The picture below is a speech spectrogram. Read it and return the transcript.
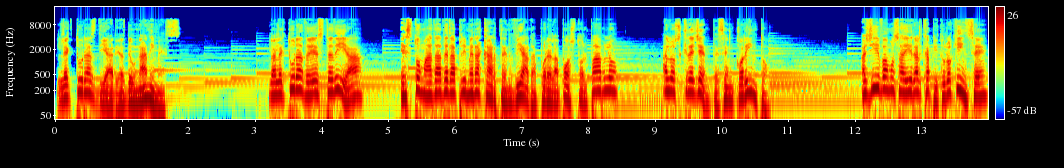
Lecturas Diarias de Unánimes. La lectura de este día es tomada de la primera carta enviada por el apóstol Pablo a los creyentes en Corinto. Allí vamos a ir al capítulo 15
